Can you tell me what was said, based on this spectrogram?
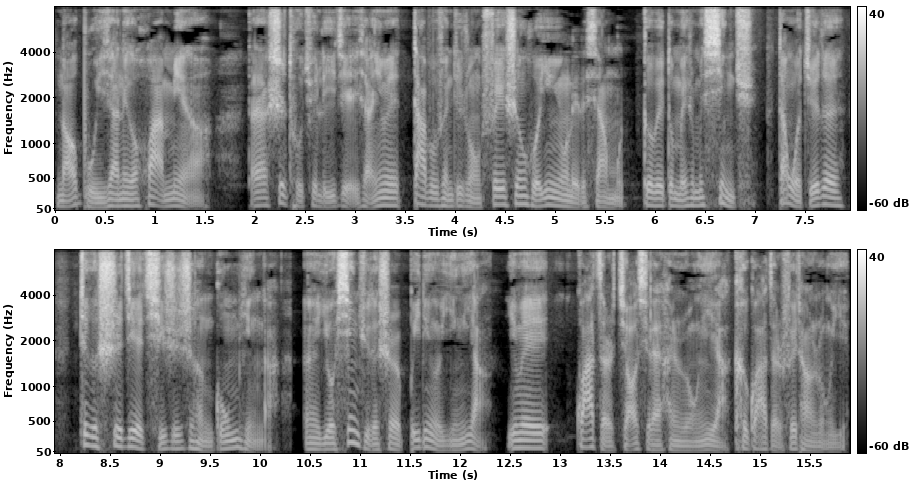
脑补一下那个画面啊，大家试图去理解一下，因为大部分这种非生活应用类的项目，各位都没什么兴趣。但我觉得这个世界其实是很公平的，嗯、有兴趣的事儿不一定有营养，因为瓜子儿嚼起来很容易啊，嗑瓜子儿非常容易，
